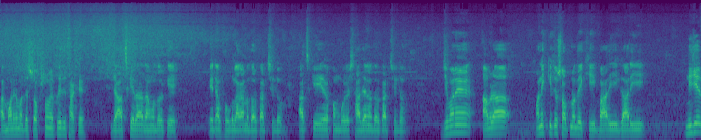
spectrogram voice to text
আর মনের মধ্যে সবসময় প্রীতি থাকে যে আজকে রাধা দামোদরকে এটা ভোগ লাগানো দরকার ছিল। আজকে এরকম করে সাজানো দরকার ছিল। জীবনে আমরা অনেক কিছু স্বপ্ন দেখি, বাড়ি, গাড়ি, নিজের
